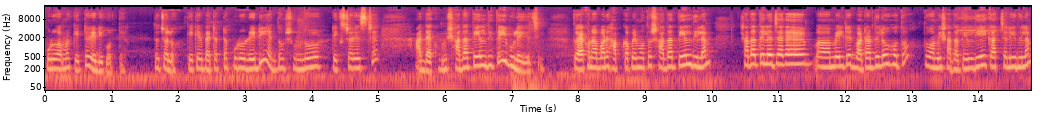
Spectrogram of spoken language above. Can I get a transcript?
পুরো আমার কেকটা রেডি করতে। তো চলো, কেকের ব্যাটারটা পুরো রেডি একদম সুন্দর টেক্সচার এসছে। আর দেখো, আমি সাদা তেল দিতেই ভুলে গেছি। তো এখন আবার হাফ কাপের মতো সাদা তেল দিলাম। সাদা তেলের জায়গায় মেল্টেড বাটার দিলেও হতো, তো আমি সাদা তেল দিয়েই কাজ চালিয়ে দিলাম।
